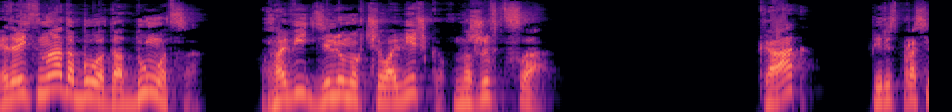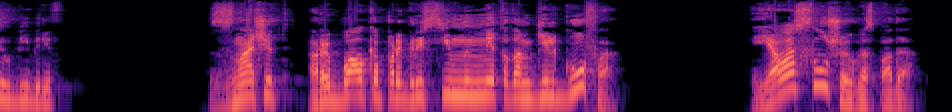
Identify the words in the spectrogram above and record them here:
«Это ведь надо было додуматься, ловить зеленых человечков на живца». «Как?» — переспросил Биберев. «Значит, рыбалка прогрессивным методом Гильгофа?» «Я вас слушаю, господа».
